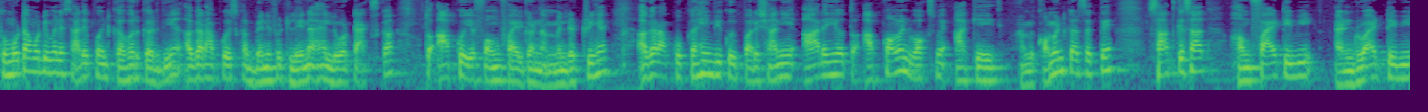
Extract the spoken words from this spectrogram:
तो मोटा मोटी मैंने सारे पॉइंट कवर कर दिए। अगर आपको इसका बेनिफिट लेना है लोअर टैक्स का तो आपको ये फॉर्म फ़ाइल करना मैंडेटरी है। अगर आपको कहीं भी कोई परेशानी आ रही हो तो आप कमेंट बॉक्स में आके हमें कमेंट कर सकते हैं। साथ के साथ हम Fire TV Android TV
